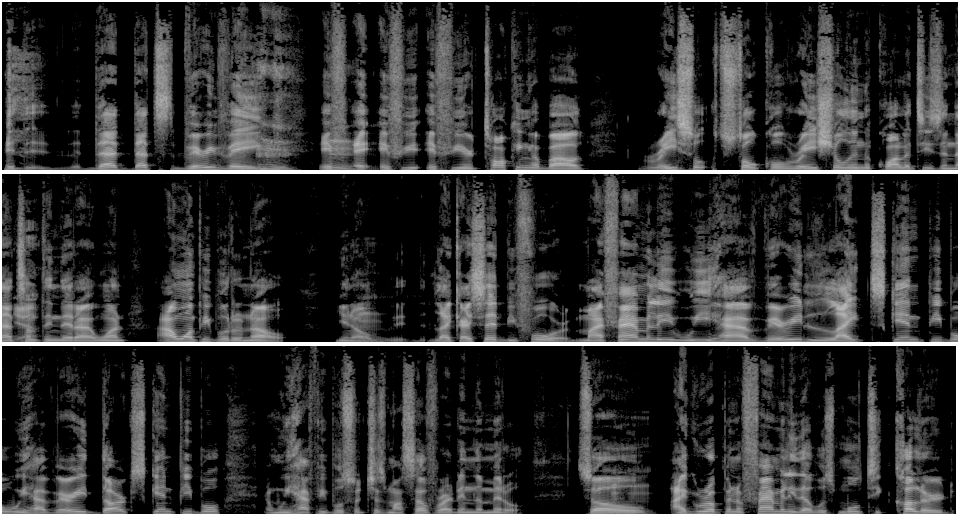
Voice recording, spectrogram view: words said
It, it- that that's very vague. if Hmm. if you if you're talking about racial so-called racial inequalities, and that's Yeah. something that I want I want people to know. You know, Hmm. like I said before, my family we have very light skinned people, we have very dark skinned people, and we have people such as myself right in the middle. So Mm-hmm. I grew up in a family that was multicolored.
